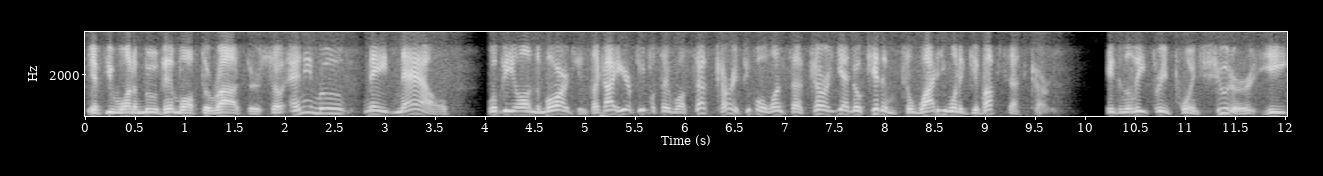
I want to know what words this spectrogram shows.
if you want to move him off the roster. So any move made now will be on the margins. Like I hear people say, well, Seth Curry, people want Seth Curry. Yeah, no kidding. So why do you want to give up Seth Curry? He's an elite three-point shooter. He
